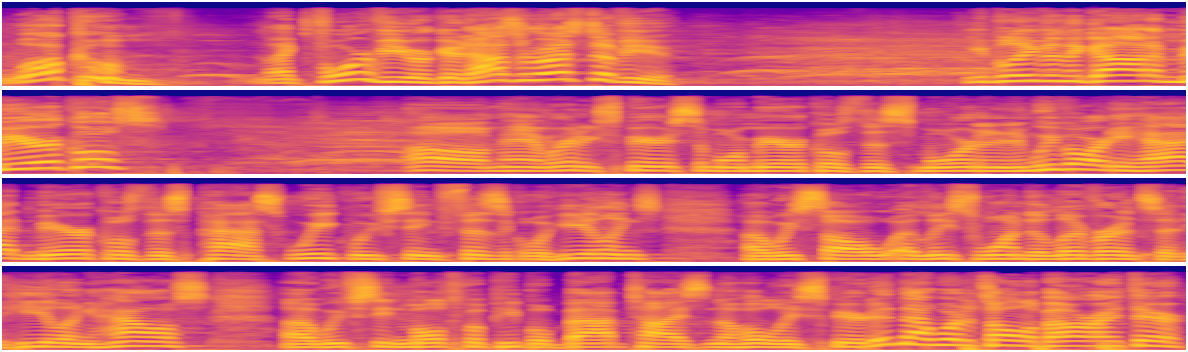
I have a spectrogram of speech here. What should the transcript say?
Welcome. Like four of you are good. How's the rest of you? You believe in the God of miracles? Oh man, we're going to experience some more miracles this morning. And we've already had miracles this past week. We've seen physical healings. Uh, we saw at least one deliverance at Healing House. Uh, we've seen multiple people baptized in the Holy Spirit. Isn't that what it's all about right there?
